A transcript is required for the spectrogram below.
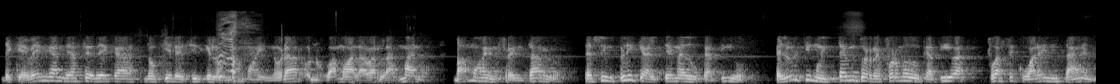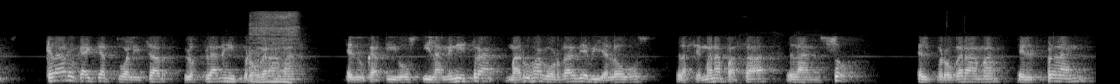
de que vengan de hace décadas no quiere decir que los vamos a ignorar o nos vamos a lavar las manos. Vamos a enfrentarlo. Eso implica el tema educativo. El último intento de reforma educativa fue hace 40 años. Claro que hay que actualizar los planes y programas educativos y la ministra Maruja de Villalobos la semana pasada lanzó el programa, el plan,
